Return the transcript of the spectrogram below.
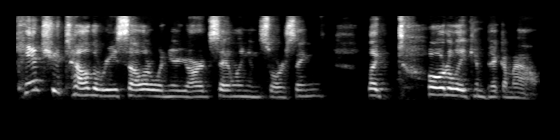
Can't you tell the reseller when you're yard sailing and sourcing? Like, totally can pick them out.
